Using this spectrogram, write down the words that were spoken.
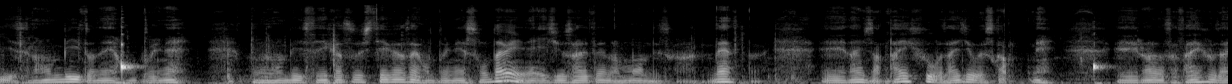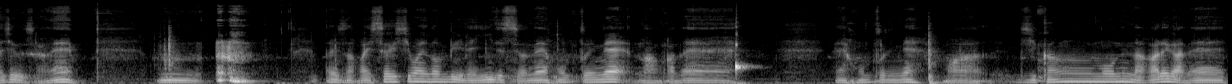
いいですね。のんびりとね、本当にね、もうのんびり生活してください。本当にね、そのためにね、移住されてるようなもんですからね。えー、何さん、台風は大丈夫ですか？ね。えー、ロナダさん、台風大丈夫ですかね？うん。何さん、一日一枚のんびりね、いいですよね。本当にね、なんかね、ね、本当にね、まあ、時間のね、流れがね、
